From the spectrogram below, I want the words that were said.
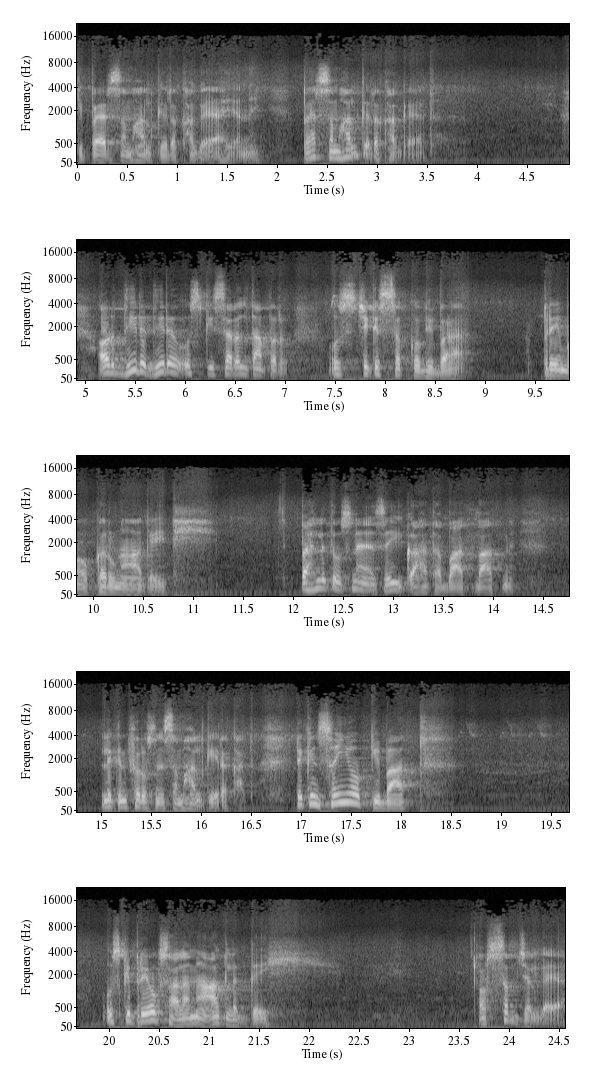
कि पैर संभाल के रखा गया है या नहीं। पैर संभाल के रखा गया था। और धीरे धीरे उसकी सरलता पर उस चिकित्सक को भी बड़ा प्रेम और करुणा आ गई थी। पहले तो उसने ऐसे ही कहा था बात बात में, लेकिन फिर उसने संभाल के रखा था। लेकिन संयोग की बात, उसकी प्रयोगशाला में आग लग गई। और सब जल गया।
